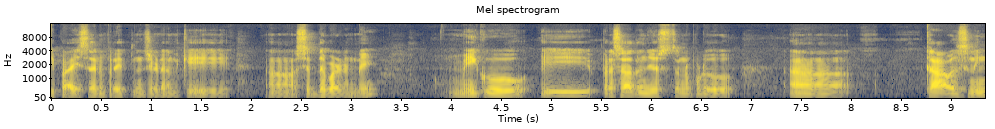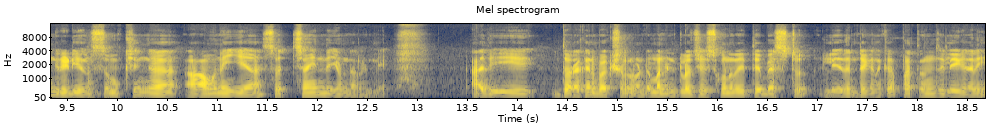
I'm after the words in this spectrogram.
ఈ పాయసాన్ని ప్రయత్నం చేయడానికి సిద్ధపడండి. మీకు ఈ ప్రసాదం చేస్తున్నప్పుడు కావలసిన ఇంగ్రీడియంట్స్ ముఖ్యంగా ఆవు నెయ్యి స్వచ్ఛమైనది ఉండాలండి. అది దొరకని పక్షంలో అంటే మన ఇంట్లో చేసుకున్నది అయితే బెస్ట్. లేదంటే కనుక పతంజలి కానీ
